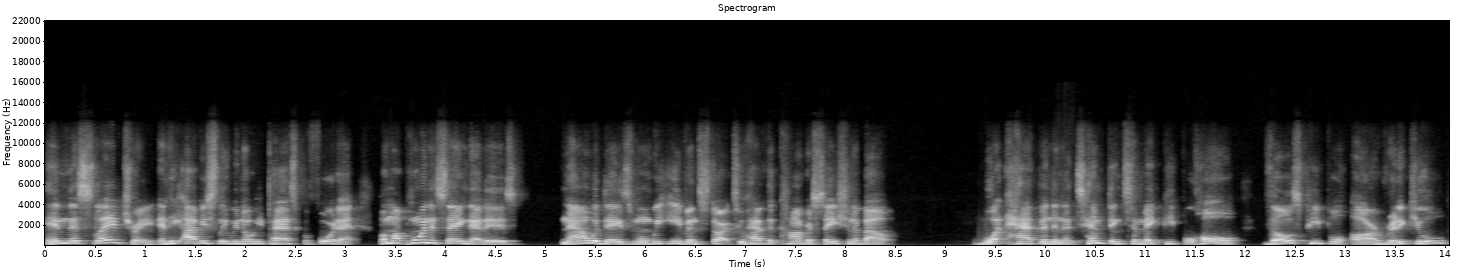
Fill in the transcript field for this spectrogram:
in this slave trade. And he obviously, we know he passed before that. But my point in saying that is nowadays, when we even start to have the conversation about what happened in attempting to make people whole, those people are ridiculed.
